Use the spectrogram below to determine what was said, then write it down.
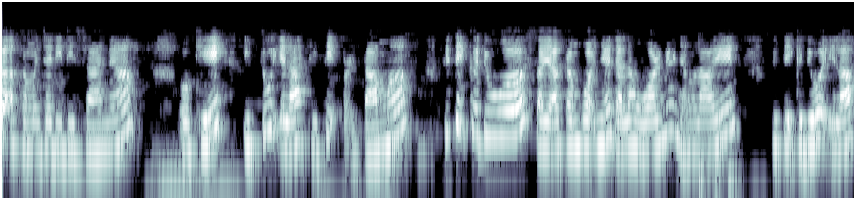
akan menjadi di sana. Okey, itu ialah titik pertama. Titik kedua, saya akan buatnya dalam warna yang lain. Titik kedua ialah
